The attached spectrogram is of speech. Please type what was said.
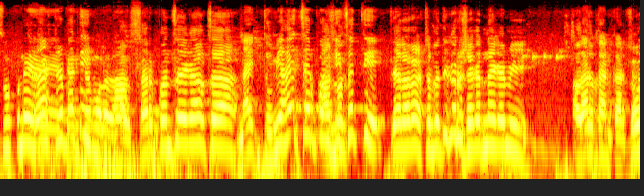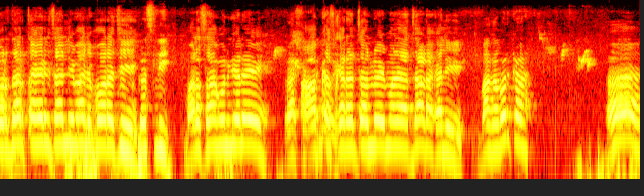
स्वप्न आहे. राष्ट्रपती. त्यांच्या मुलाला. अहो, सरपंच आहे गावचा. नाही तुम्ही आहेत सरपंच आणि ही सत्य आहे. त्याला राष्ट्रपती करू शकत नाही का मी? अहो, करतान, करतान. जोरदार तयारी चालली माझ्या पोराची. कसली? मला सांगून गेले राष्ट्रपती अभ्यास करायला चाललोय मला झाडाखाली. बघा बर का. हा?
